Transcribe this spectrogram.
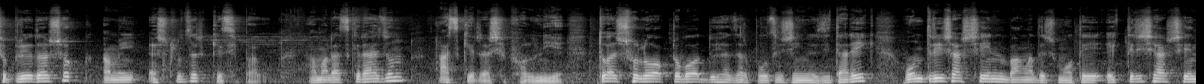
সুপ্রিয় দর্শক আমি অ্যাস্ট্রোজার কেসিপাল। আমার আজকের আয়োজন আজকের রাশিফল নিয়ে। তো আজ ষোলো অক্টোবর দুই হাজার পঁচিশ ইংরেজি তারিখ, উনত্রিশ আশ্বিন বাংলাদেশ মতে একত্রিশে আশ্বিন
